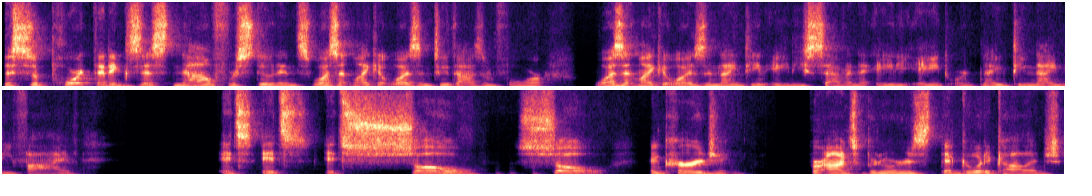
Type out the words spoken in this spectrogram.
The support that exists now for students wasn't like it was in 2004, wasn't like it was in 1987, 88, or 1995. It's it's it's so so encouraging for entrepreneurs that go to college.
